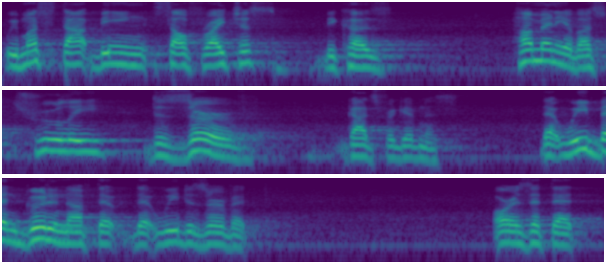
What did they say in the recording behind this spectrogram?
We must stop being self righteous because how many of us truly deserve God's forgiveness? That we've been good enough that, that we deserve it? Or is it that,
